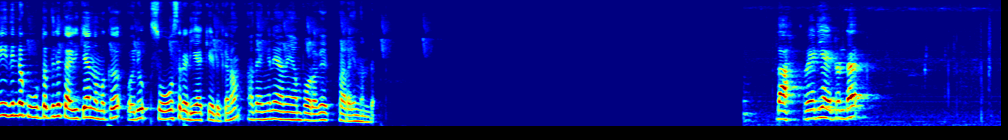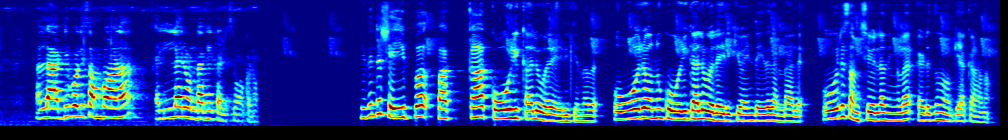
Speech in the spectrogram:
ഇനി ഇതിന്റെ കൂട്ടത്തിൽ കഴിക്കാൻ നമുക്ക് ഒരു സോസ് റെഡിയാക്കി എടുക്കണം. അതെങ്ങനെയാണെന്ന് ഞാൻ പുറകെ പറയുന്നുണ്ട്. ദാ റെഡി ആയിട്ടുണ്ട്. നല്ല അടിപൊളി സംഭവമാണ്. എല്ലാവരും ഉണ്ടാക്കി കഴിച്ചു നോക്കണം. ഇതിന്റെ ഷേപ്പ് പക്ക കോഴിക്കാൽ പോലെ ഇരിക്കുന്നത്. ഓരോന്നും കോഴിക്കാൽ പോലെ ഇരിക്കും അതിന്റെ ഇത് കണ്ടാൽ ഒരു സംശയമില്ല നിങ്ങൾ എടുത്ത് നോക്കിയാൽ കാണാം.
